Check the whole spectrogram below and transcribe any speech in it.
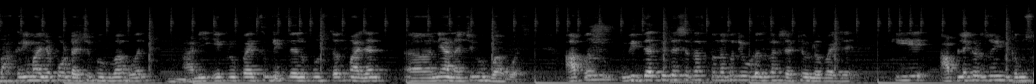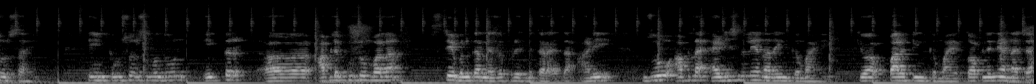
भाकरी माझ्या पोटाची भूक भागवल आणि एक रुपयाचं घेतलेलं पुस्तक माझ्या ज्ञानाची भूक भागवल. आपण विद्यार्थी दशेत असताना पण एवढंच लक्षात ठेवलं पाहिजे की आपल्याकडे जो इन्कम सोर्स आहे ते इन्कम सोर्समधून एकतर आपल्या कुटुंबाला स्टेबल करण्याचा प्रयत्न करायचा आणि जो आपला ॲडिशनल येणारा इन्कम आहे किंवा पार्ट इन्कम आहे तो आपल्या ज्ञानाच्या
